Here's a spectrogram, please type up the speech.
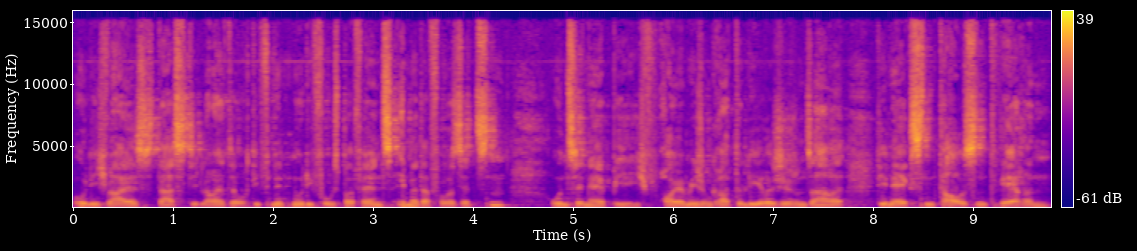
Und ich weiß, dass die Leute, auch die, nicht nur die Fußballfans, immer davor sitzen und sind happy. Ich freue mich und gratuliere euch und sage, die nächsten tausend werden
